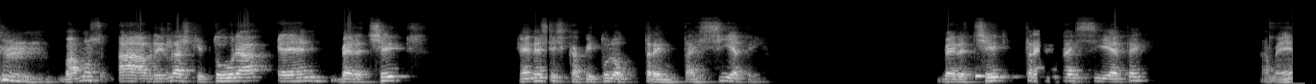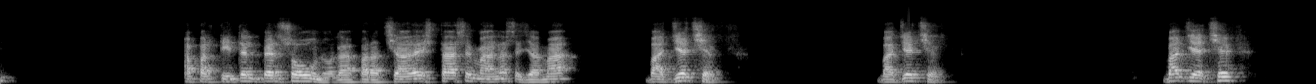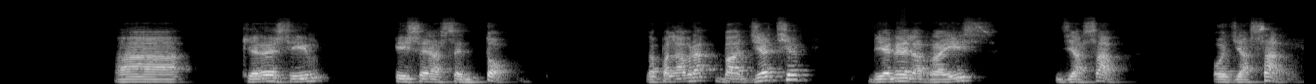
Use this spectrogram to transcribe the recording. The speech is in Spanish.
Vamos a abrir la escritura en Berechit, Génesis capítulo 37. Berechit 37. Amén. A partir del verso 1, la paracha de esta semana se llama Vayechev. Vayechev. Vayechev ah, quiere decir y se asentó. La palabra Vayechev viene de la raíz Yasab o Yasar,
